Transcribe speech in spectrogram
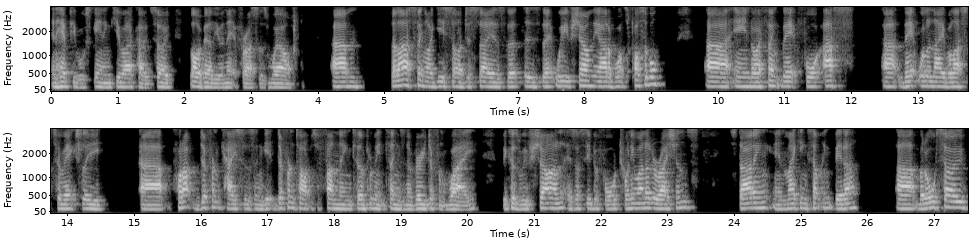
and have people scanning QR codes. So a lot of value in that for us as well. Um, the last thing I guess I'd just say is that is that we've shown the art of what's possible, uh, and I think that for us, uh, that will enable us to actually uh, put up different cases and get different types of funding to implement things in a very different way because we've shown, as I said before, 21 iterations, starting and making something better, uh, but also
